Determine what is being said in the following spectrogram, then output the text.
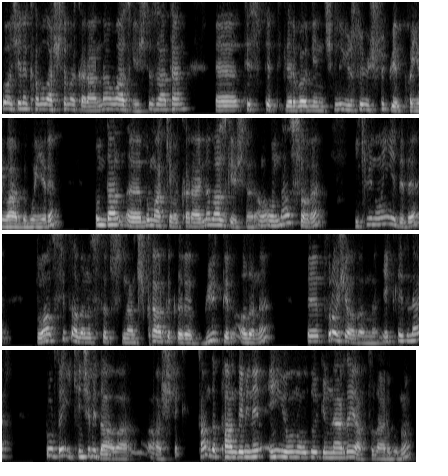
bu acele kamulaştırma kararından vazgeçti. Zaten e, tespit ettikleri bölgenin içinde yüzde üçlük bir payı vardı bu yerin. Bundan e, bu mahkeme kararıyla vazgeçtiler. Ama ondan sonra 2017'de doğal sit alanı statüsünden çıkardıkları büyük bir alanı e, proje alanına eklediler. Burada ikinci bir dava açtık. Tam da pandeminin en yoğun olduğu günlerde yaptılar bunu.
